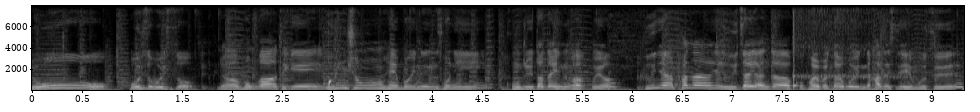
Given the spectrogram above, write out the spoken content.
요 멋있어 멋있어. 야 뭔가 되게 음흉해 보이는 손이 공중에 떠다 있는 것 같고요. 그냥 편하게 의자에 앉아갖고 벌벌 떨고 있는 하데스의 모습.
